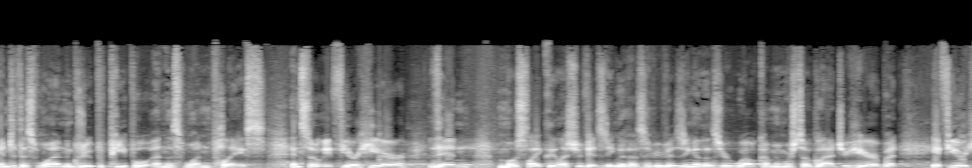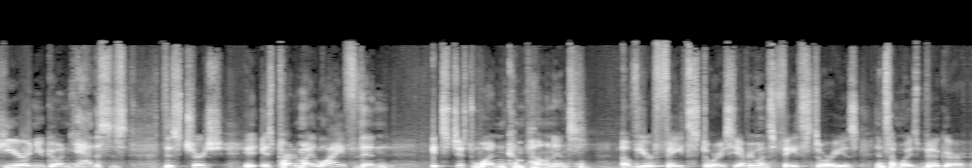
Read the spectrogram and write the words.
into this one group of people in this one place. And so if you're here, then most likely, unless you're visiting with us, if you're visiting with us, you're welcome and we're so glad you're here. But if you're here and you're going, yeah, this is this church is part of my life, then it's just one component of your faith story. See, everyone's faith story is in some ways bigger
